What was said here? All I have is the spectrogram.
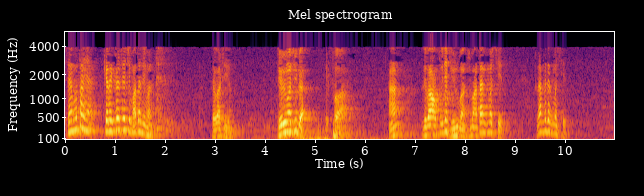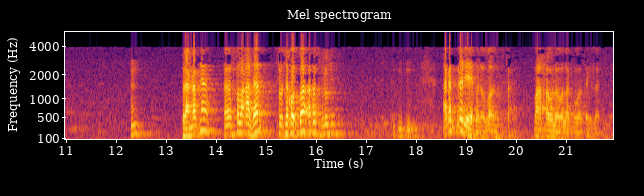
Saya mau tanya, kira-kira dia Jumatan di mana? Coba dia. Di rumah juga? Ikhwah. Hah? Lima waktunya di rumah, Jumatan ke masjid. Kenapa tidak ke masjid? Hmm? Berangkatnya eh, setelah azan, selesai khutbah atau sebelumnya? Akan terjadi ya Allah La haula wala quwata illa billah.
